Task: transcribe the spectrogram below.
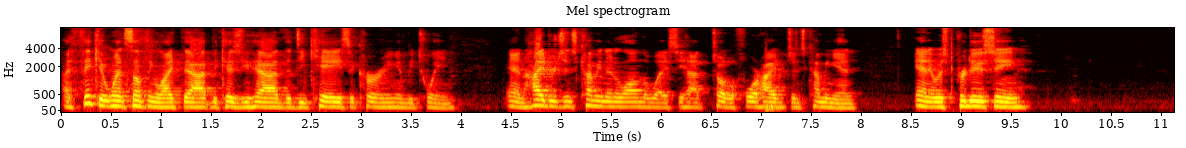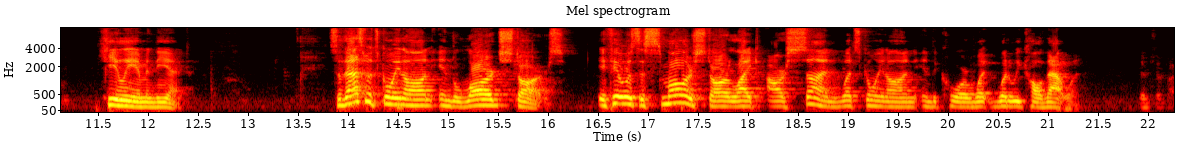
I think it went something like that because you had the decays occurring in between and hydrogens coming in along the way. So you had a total of four hydrogens coming in and it was producing helium in the end. So that's what's going on in the large stars. If it was a smaller star like our sun, what's going on in the core? What, what do we call that one? The triple.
